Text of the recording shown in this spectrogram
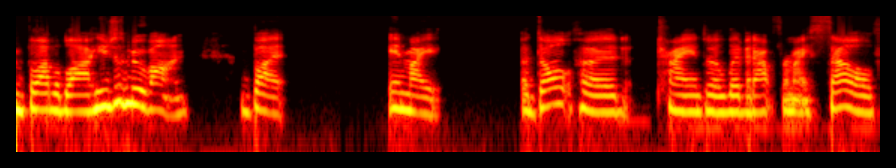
blah, blah, blah. You just move on. But in my adulthood, trying to live it out for myself,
